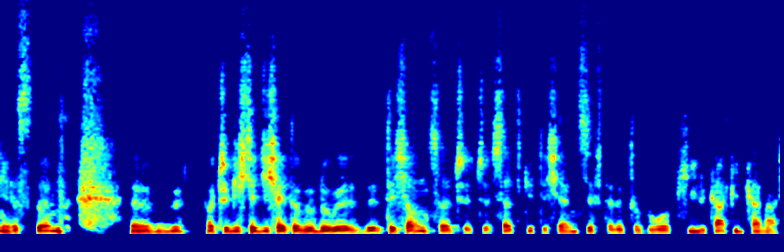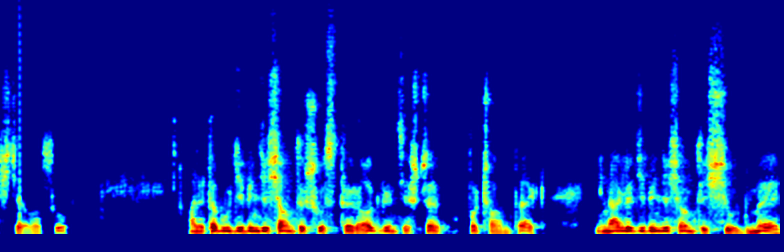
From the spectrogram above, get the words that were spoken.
jestem. Oczywiście dzisiaj to by były tysiące czy, czy setki tysięcy, wtedy to było kilka, kilkanaście osób ale to był 96 rok, więc jeszcze początek. I nagle 97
